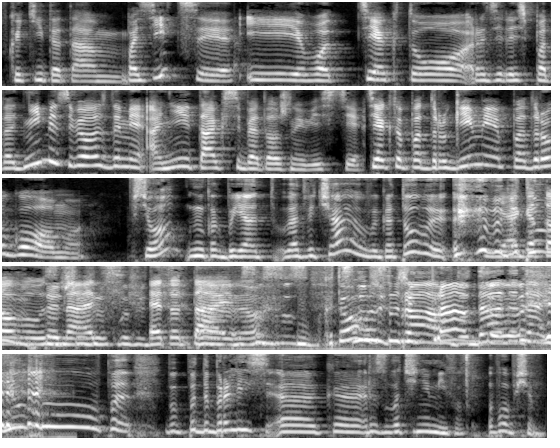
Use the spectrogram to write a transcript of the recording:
в какие-то там позиции. И вот те, кто родились под одними звездами, они так себя должны вести. Те, кто под другими, по-другому. Все, ну как бы я отвечаю, вы готовы? Вы я готова узнать эту тайну. Кто слушать правду? Да, да, да. Подобрались э, к разоблачению мифов. В общем,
